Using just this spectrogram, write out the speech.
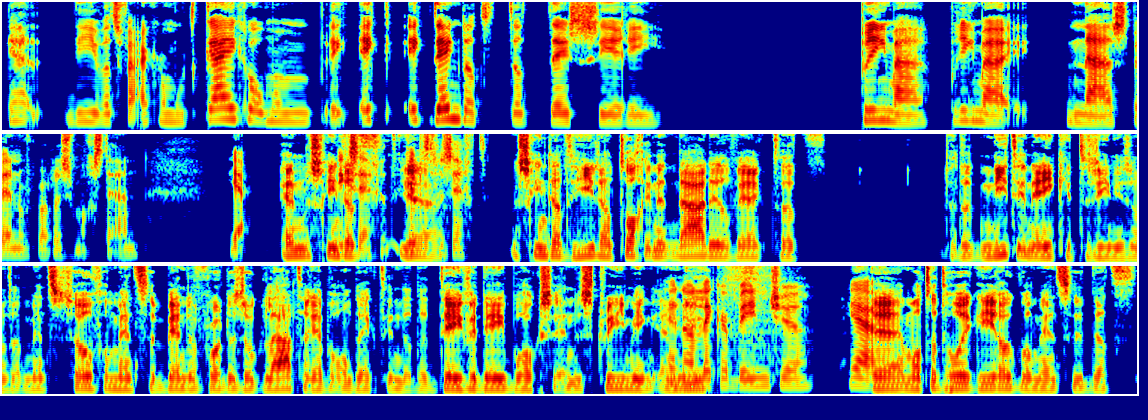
ja, die je wat vaker moet kijken. Om hem... ik, ik, ik denk dat, dat deze serie prima, prima naast Band of Brothers mag staan. En misschien Ik dat, zeg het, ik ja, heb het gezegd. misschien dat hier dan toch in het nadeel werkt dat, dat het niet in één keer te zien is. Omdat mensen, zoveel mensen Band of Brothers ook later hebben ontdekt. En dat de DVD-boxen en de streaming. En, En, dan nu, lekker bingen. Ja, eh, want dat hoor ik hier ook wel mensen. Dat,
